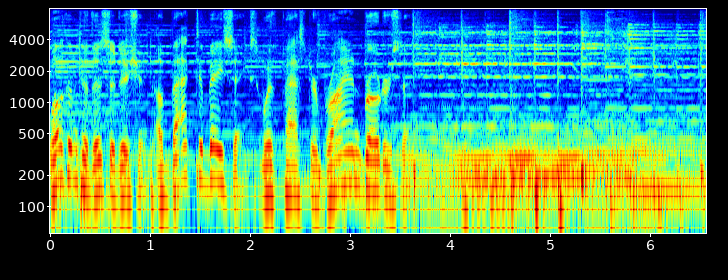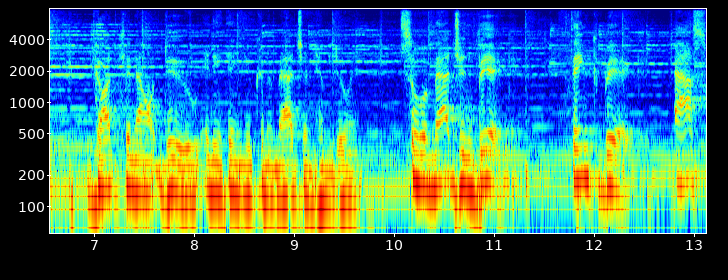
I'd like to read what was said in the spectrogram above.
Welcome to this edition of Back to Basics with Pastor Brian Brodersen. God can outdo anything you can imagine Him doing. So imagine big, think big, ask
